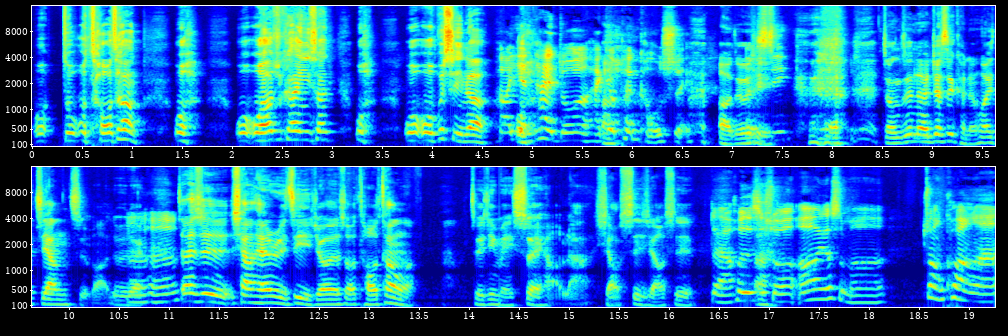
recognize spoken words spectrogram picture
我我我头痛，我我我要去看医生，我我我不行了，好，演太多了，还给我喷口水，哦，对不起，心。总之呢，就是可能会这样子嘛，对不对？嗯，但是像 Henry 自己就会说头痛了，最近没睡好啦，小事小事。对啊，或者是说哦，有什么状况啊，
